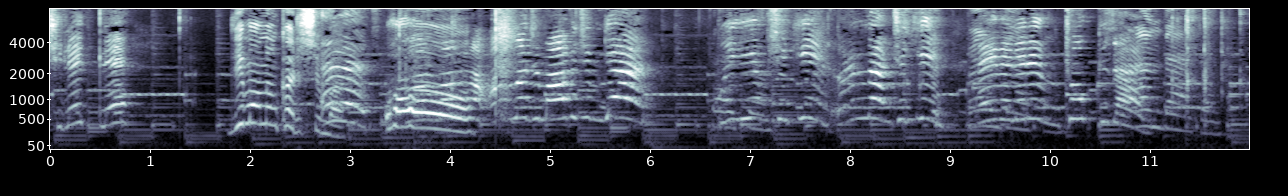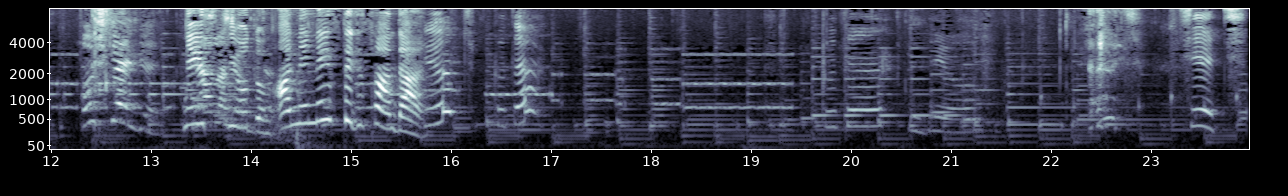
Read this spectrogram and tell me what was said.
çilekle. Limonun karışımı. Evet. Oo. Aa, ablacığım abicim gel. Duyayım çekil. Önümden çekil. Meyvelerim çok güzel. Ben de aldım. Hoş geldin. Ne ablacığım. istiyordun? Annen ne istedi senden? Süt. Bu da. Bu da. Yok. Süt.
